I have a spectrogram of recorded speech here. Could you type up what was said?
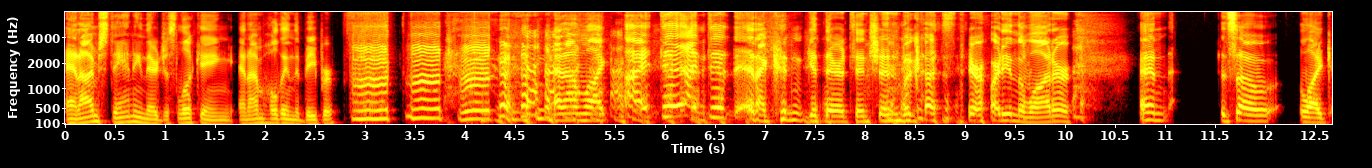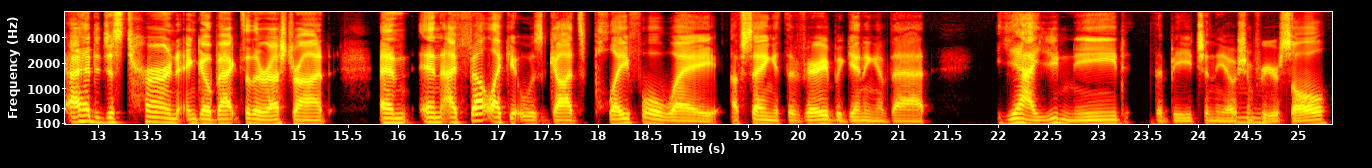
And I'm standing there just looking, and I'm holding the beeper. and I'm like, I did, I did. And I couldn't get their attention because they're already in the water. And so, like, I had to just turn and go back to the restaurant. And, and I felt like it was God's playful way of saying at the very beginning of that, yeah, you need the beach and the ocean for Mm. your soul.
